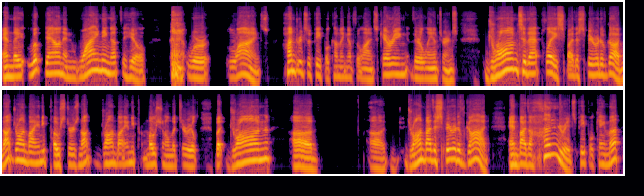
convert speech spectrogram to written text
And they looked down and winding up the hill were lines, hundreds of people coming up the lines carrying their lanterns, drawn to that place by the Spirit of God, not drawn by any posters, not drawn by any promotional materials, but drawn. Uh, uh, drawn by the Spirit of God. And by the hundreds, people came up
